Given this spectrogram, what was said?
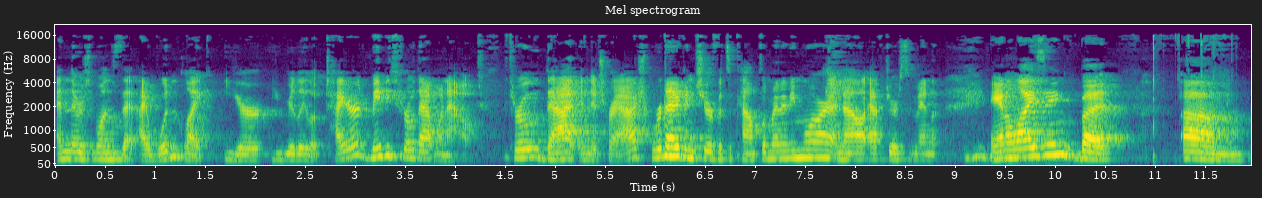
And there's ones that i wouldn't like you're you really look tired. Maybe throw that one out. Throw that in the trash. We're not even sure if it's a compliment anymore and now after some an- analyzing but um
